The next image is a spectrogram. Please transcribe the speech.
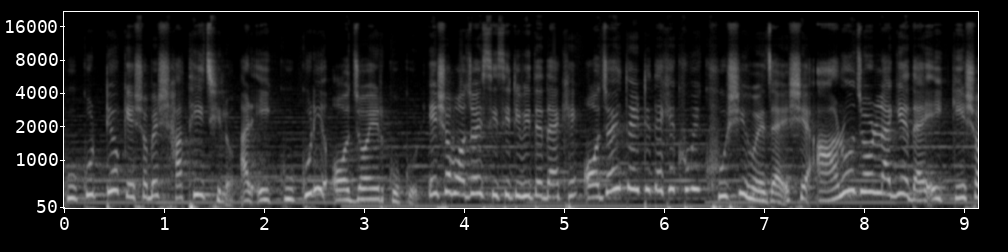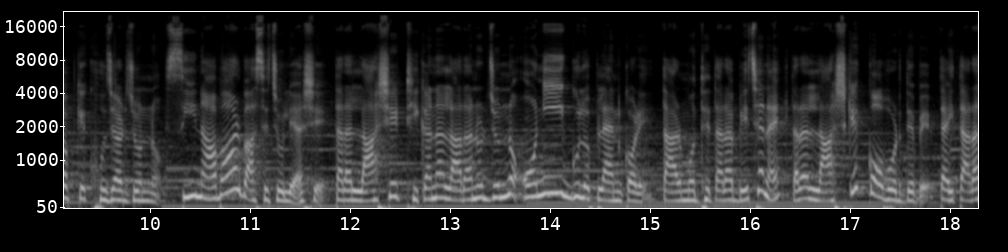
কুকুরটিও কেশবের সাথেই ছিল। আর এই কুকুরই অজয়ের কুকুর। এসব অজয় সিসিটিভিতে দেখে। অজয় তো এটি দেখে খুবই খুশি হয়ে যায়। সে আরও জোর লাগিয়ে দেয় এই কেশবকে খোঁজার জন্য। সিন আবার বাসে চলে আসে। তারা লাশের ঠিকানা লাড়ানোর জন্য অনেকগুলো প্ল্যান করে। তার মধ্যে তারা বেছে নেয়, তারা লাশকে কবর দেবে। তাই তারা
